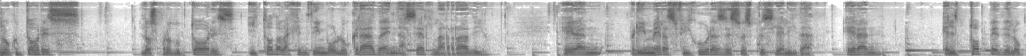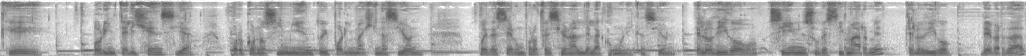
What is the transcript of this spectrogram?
locutores, los productores y toda la gente involucrada en hacer la radio eran primeras figuras de su especialidad. Eran el tope de lo que por inteligencia, por conocimiento y por imaginación puede ser un profesional de la comunicación. Te lo digo sin subestimarme, te lo digo de verdad.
